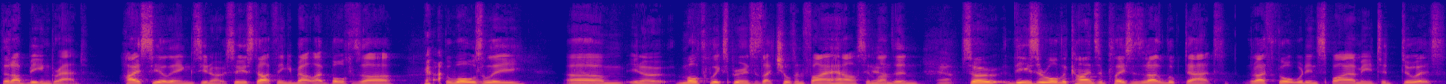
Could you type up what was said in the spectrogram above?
that are big and grand, high ceilings. You know, so you start thinking about like Balthazar, the Wolseley. Um, you know, multiple experiences like Chiltern Firehouse in London. Yeah. So these are all the kinds of places that I looked at that I thought would inspire me to do it.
